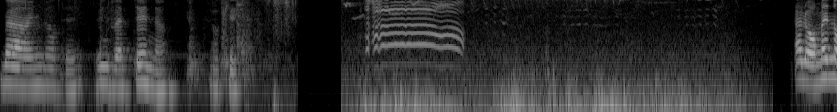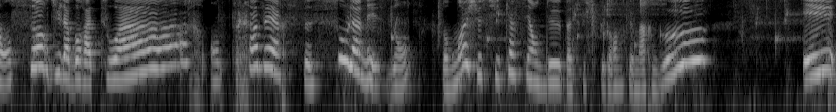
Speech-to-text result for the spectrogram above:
Bah une vingtaine. Une vingtaine. Ok. Alors maintenant, on sort du laboratoire, on traverse sous la maison. Donc moi, je suis cassée en deux parce que je suis plus grande que Margot. Et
